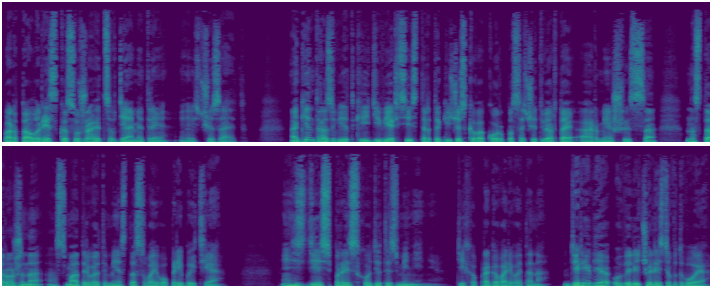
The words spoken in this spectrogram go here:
Портал резко сужается в диаметре и исчезает. Агент разведки и диверсии стратегического корпуса 4-й армии Шисса настороженно осматривает место своего прибытия. «Здесь происходят изменения», — тихо проговаривает она. Деревья увеличились вдвое,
